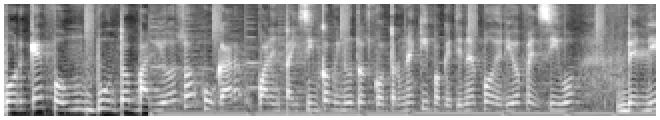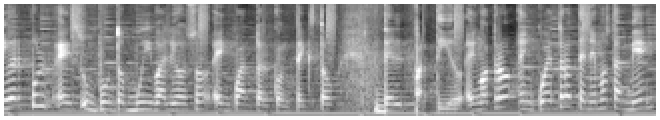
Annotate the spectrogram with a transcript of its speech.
porque fue un punto valioso jugar 45 minutos contra un equipo que tiene el poderío ofensivo del Liverpool. Es un punto muy valioso en cuanto al contexto del partido. En otro encuentro tenemos también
